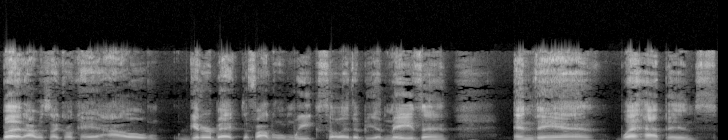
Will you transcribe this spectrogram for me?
But I was like, okay, I'll get her back the following week, so it'll be amazing. And then what happens?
